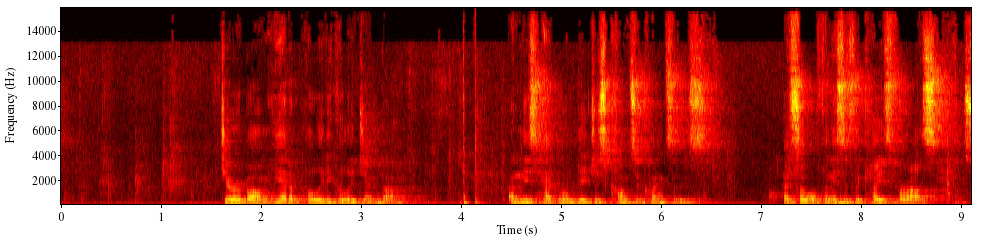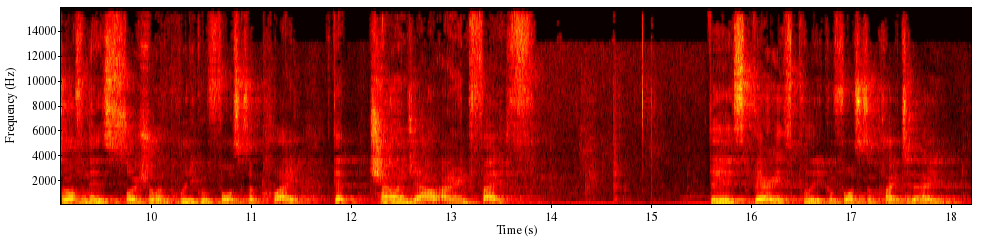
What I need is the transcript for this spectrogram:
Jeroboam, he had a political agenda, and this had religious consequences. And so often this is the case for us. So often there's social and political forces at play that challenge our own faith. There's various political forces at play today.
